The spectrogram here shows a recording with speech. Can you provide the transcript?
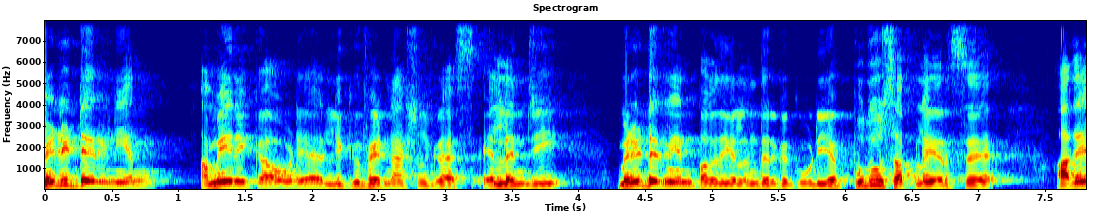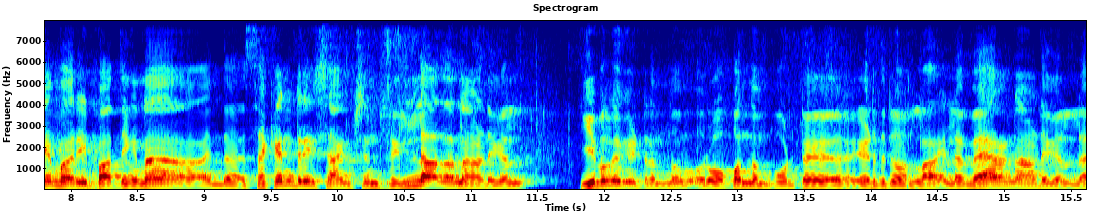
மெடிட்டேரேனியன் அமெரிக்காவுடைய liquefied national gas LNG Mediterranean பகுதிகளில் இருக்கக்கூடிய புது சப்ளையர்ஸு அதே மாதிரி பார்த்தீங்கன்னா இந்த செகண்டரி சாங்ஷன்ஸ் இல்லாத நாடுகள் இவங்ககிட்ட இருந்தும் ஒரு ஒப்பந்தம் போட்டு எடுத்துகிட்டு வரலாம். இல்லை வேறு நாடுகளில்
